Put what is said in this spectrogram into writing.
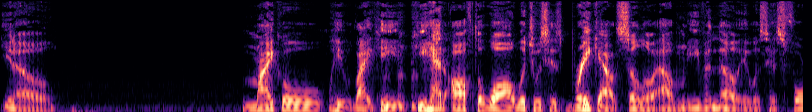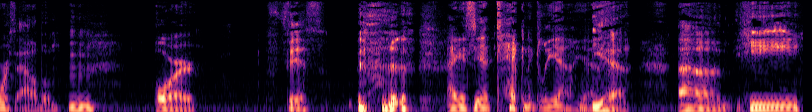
you know michael he like he he had off the wall which was his breakout solo album even though it was his fourth album or fifth I guess yeah. Technically, yeah. Yeah. yeah um he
